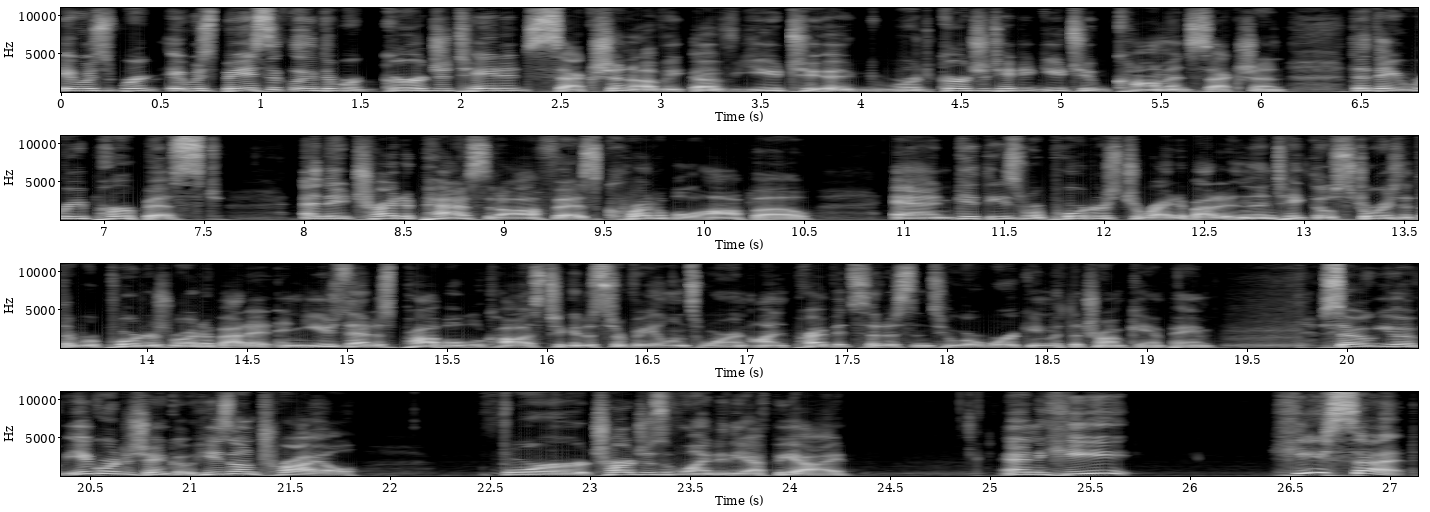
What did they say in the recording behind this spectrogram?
It was re- it was basically the regurgitated section of of YouTube uh, regurgitated YouTube comment section that they repurposed and they try to pass it off as credible oppo and get these reporters to write about it and then take those stories that the reporters wrote about it and use that as probable cause to get a surveillance warrant on private citizens who are working with the Trump campaign. So you have Igor Danchenko, he's on trial for charges of lying to the FBI. And he he said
